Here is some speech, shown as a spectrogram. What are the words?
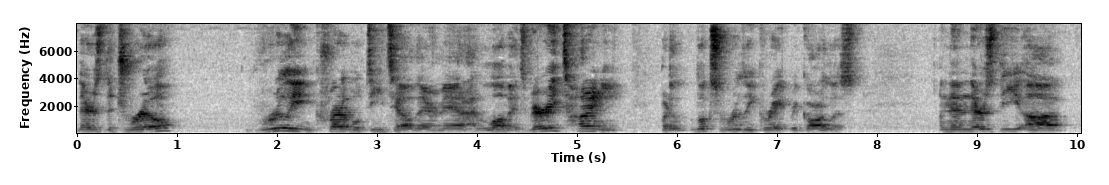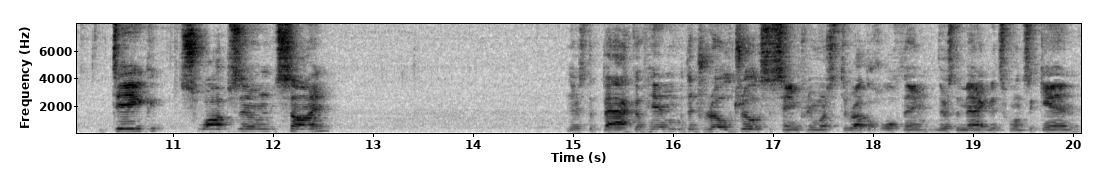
there's the drill. Really incredible detail there, man. I love it. It's very tiny, but it looks really great regardless. And then there's the uh, dig swap zone sign. There's the back of him with the drill. The drill looks the same pretty much throughout the whole thing. There's the magnets once again.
